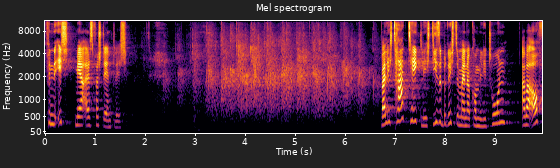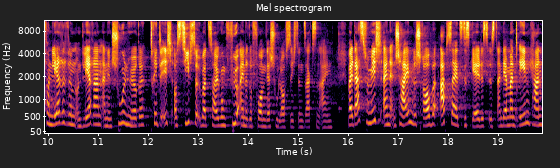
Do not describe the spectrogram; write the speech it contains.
finde ich mehr als verständlich. Weil ich tagtäglich diese Berichte meiner Kommilitonen, aber auch von Lehrerinnen und Lehrern an den Schulen höre, trete ich aus tiefster Überzeugung für eine Reform der Schulaufsicht in Sachsen ein. Weil das für mich eine entscheidende Schraube abseits des Geldes ist, an der man drehen kann,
